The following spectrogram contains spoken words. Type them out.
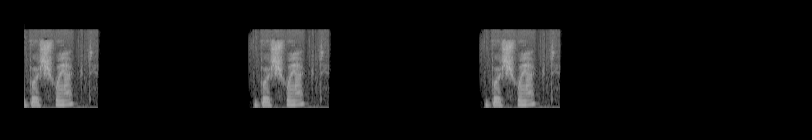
bushwhacked. Bushwhacked. Bushwhacked.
